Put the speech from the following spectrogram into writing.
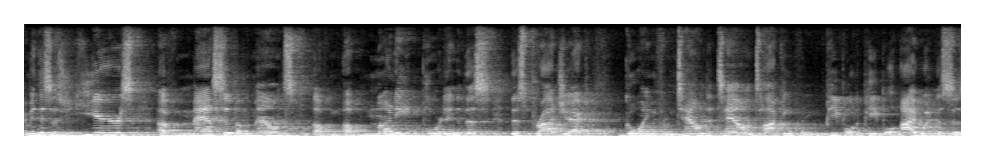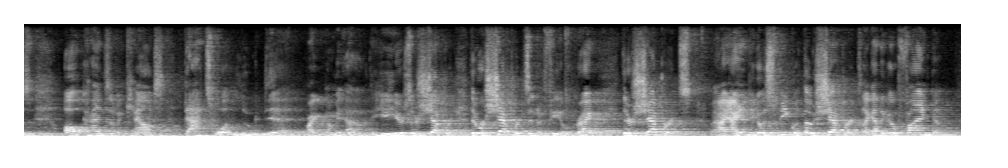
I mean, this is years of massive amounts of, of money poured into this, this project, going from town to town, talking from people to people, eyewitnesses, all kinds of accounts. That's what Luke did, right? I mean, uh, here's their shepherd. There were shepherds in a field, right? They're shepherds. I, I need to go speak with those shepherds. I got to go find them.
